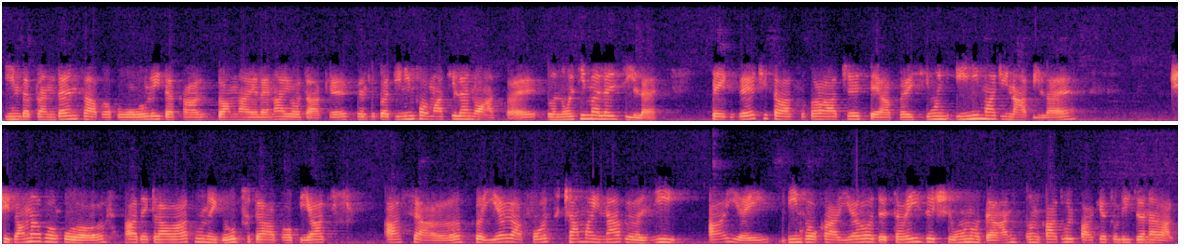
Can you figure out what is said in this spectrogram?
independența procurorului de caz, doamna Elena Iodache, pentru că din informațiile noastre, în ultimele zile, se exercită asupra acesteia presiuni inimaginabile și doamna procuror a declarat unui grup de apropiați aseară că ieri a fost cea mai neagră zi a ei dintr-o carieră de 31 de ani în cadrul parchetului general.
